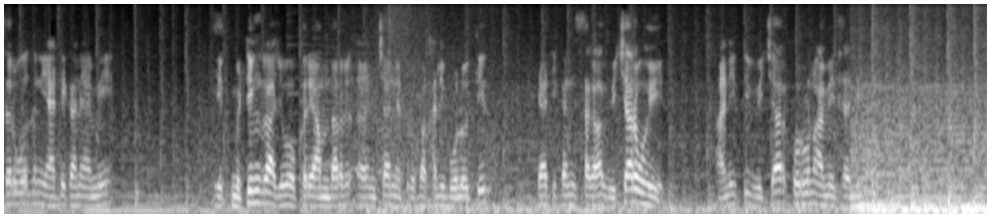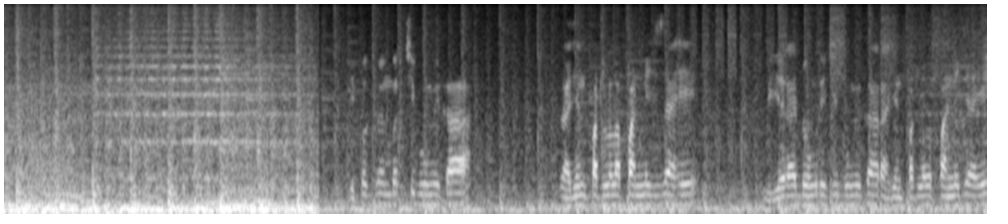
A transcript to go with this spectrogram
सर्वजण या ठिकाणी आम्ही एक मिटिंग राजभाऊ आमदारांच्या नेतृत्वाखाली बोलवतील. त्या ठिकाणी सगळा विचार होईल आणि ती विचार करून आम्ही त्या ठिकाणी दीपक मेंबरची भूमिका राजन पाटलाला पाडण्याची आहे विजयराज डोंगरेची भूमिका राजन पाटलाला पांडेची आहे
